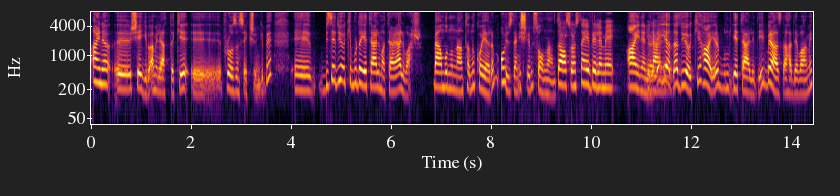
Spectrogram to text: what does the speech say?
aynı e, şey gibi ameliyattaki e, frozen section gibi e, bize diyor ki burada yeterli materyal var. Ben bununla tanı koyarım. O yüzden işlemi sonlandır. Daha sonrasında evreleme Aynen öyle. Ya da diyor ki hayır bu yeterli değil. Biraz daha devam et.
